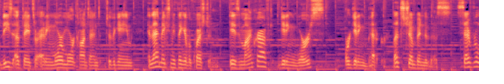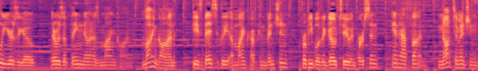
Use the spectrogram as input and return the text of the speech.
These updates are adding more and more content to the game, and that makes me think of a question Is Minecraft getting worse or getting better? Let's jump into this. Several years ago, there was a thing known as Minecon. Minecon is basically a Minecraft convention for people to go to in person and have fun. Not to mention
